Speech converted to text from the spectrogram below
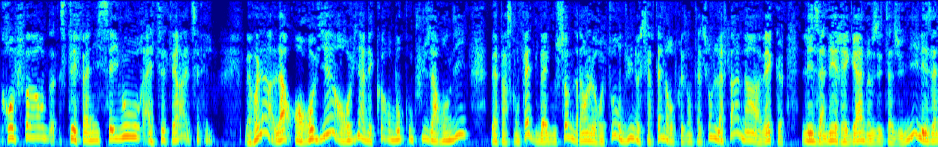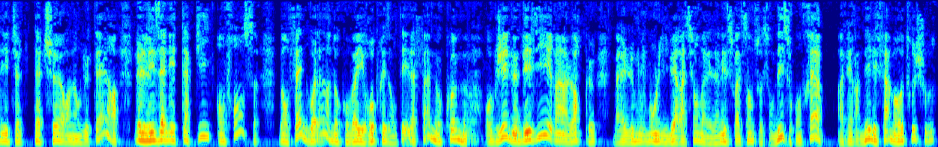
Crawford, Stephanie Seymour, etc., etc. Ben voilà, là on revient, on revient à des corps beaucoup plus arrondis, ben parce qu'en fait, ben nous sommes dans le retour d'une certaine représentation de la femme, hein, avec les années Reagan aux États-Unis, les années Thatcher en Angleterre, les années Tapi en France. Ben en fait, voilà, donc on va y représenter la femme comme objet de désir, hein, alors que ben, le mouvement de libération dans les années 60-70, au contraire, avait ramené les femmes à autre chose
